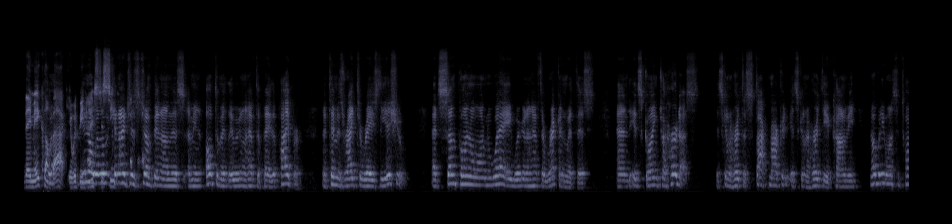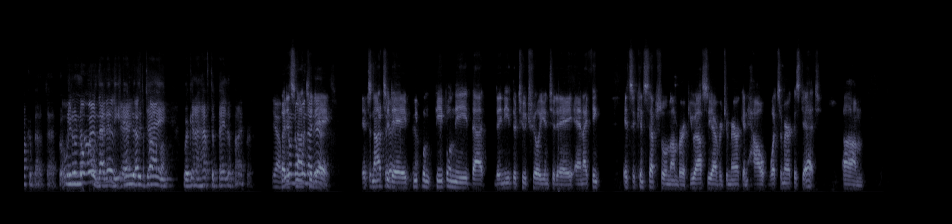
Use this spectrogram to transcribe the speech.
They may come well, back. It would be nice know, to see can i just jump in on this? I mean ultimately we're going to have to pay the piper. And tim is right to raise the issue at some point along the way, we're going to have to reckon with this, and it's going to hurt us. It's going to hurt the stock market. It's going to hurt the economy. Nobody wants to talk about that, but we, we don't know, know when that, that is. At the Jay. end That's of the, the day, problem. we're going to have to pay the piper. Yeah, but it's not today. It's, it's, not, not today. today. People yeah. people need that. They need the two trillion today, and I think it's a conceptual number. If you ask the average American, how what's America's debt? Um,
